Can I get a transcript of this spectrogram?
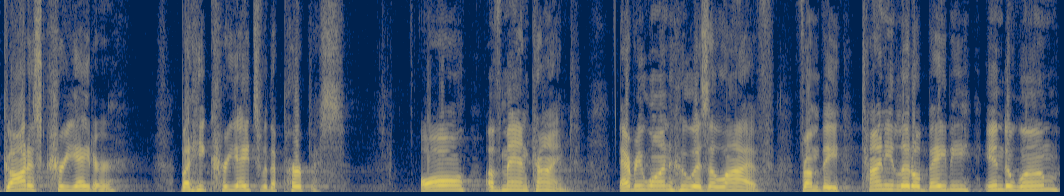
God is creator, but he creates with a purpose. All of mankind, everyone who is alive, from the tiny little baby in the womb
